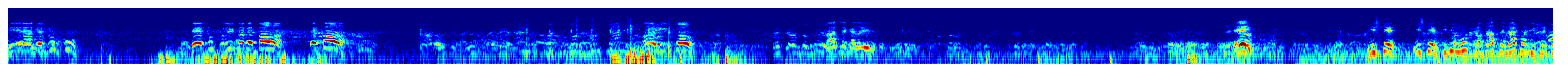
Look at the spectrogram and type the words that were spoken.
Mira, bez ruku! Bez ruku, ništa bez faula! Bez faula! Ajmo, Lisko! Sačekaj da vidim. Ej! Miškec, Miškec, idi unutra, odatle napadni preko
